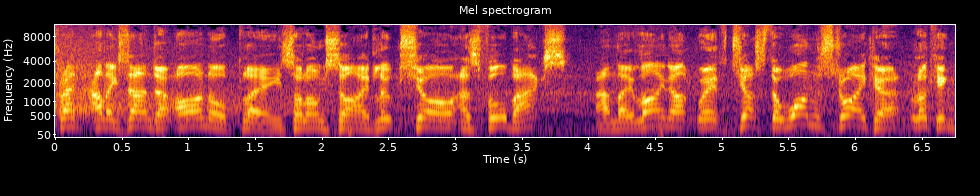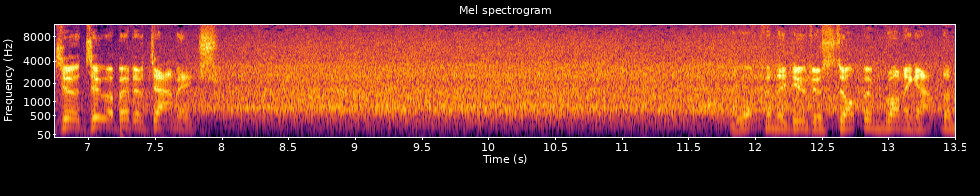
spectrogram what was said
Trent Alexander-Arnold plays alongside Luke Shaw as fullbacks. And they line up with just the one striker looking to do a bit of damage. Well, what can they do to stop him running at them?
